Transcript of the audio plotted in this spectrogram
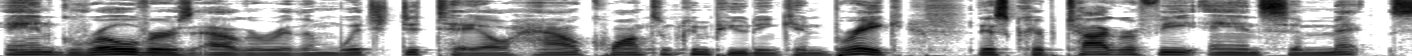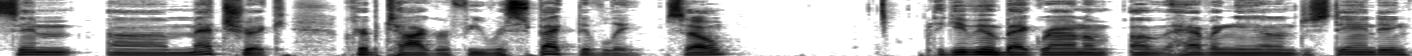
and Grover's algorithm, which detail how quantum computing can break this cryptography and symmetric uh, cryptography, respectively. So to give you a background of, of, having an understanding,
